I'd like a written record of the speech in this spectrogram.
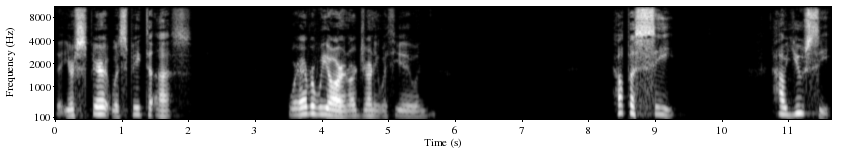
That your Spirit would speak to us wherever we are in our journey with you and help us see how you see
